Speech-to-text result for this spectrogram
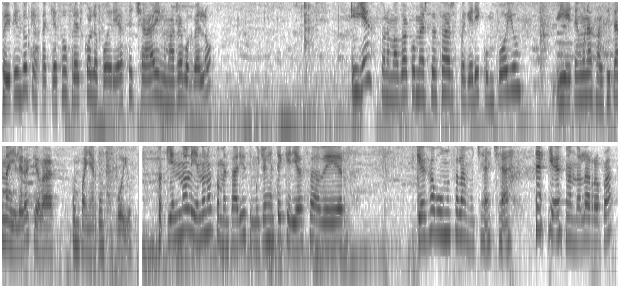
So, yo pienso que hasta queso fresco le podrías echar y nomás revolverlo. Y ya, so nomás va a comer César espagueti con pollo. Y ahí tengo una salsita en la hielera que va a acompañar con su pollo. So, aquí ando leyendo unos comentarios y mucha gente quería saber qué jabón usa la muchacha que me mandó la ropa.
